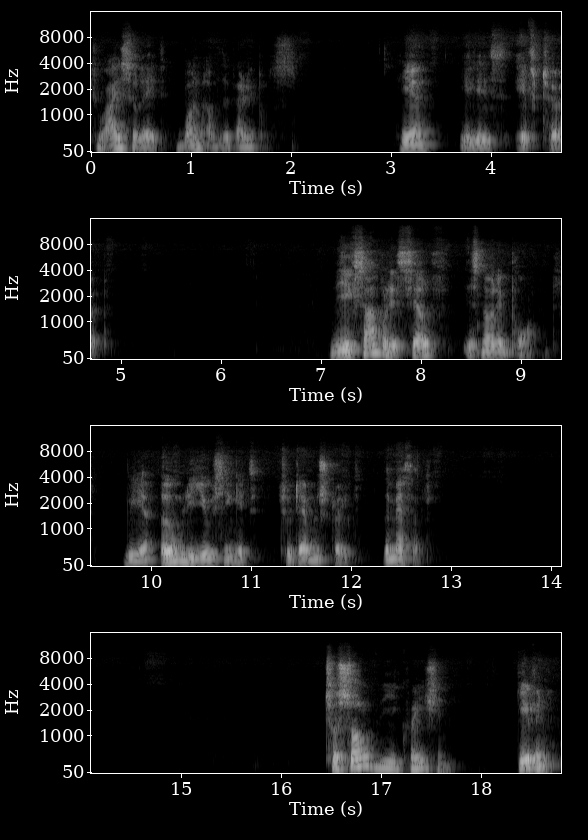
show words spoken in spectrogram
to isolate one of the variables. Here it is f turb. The example itself is not important. We are only using it to demonstrate the method. To solve the equation, given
